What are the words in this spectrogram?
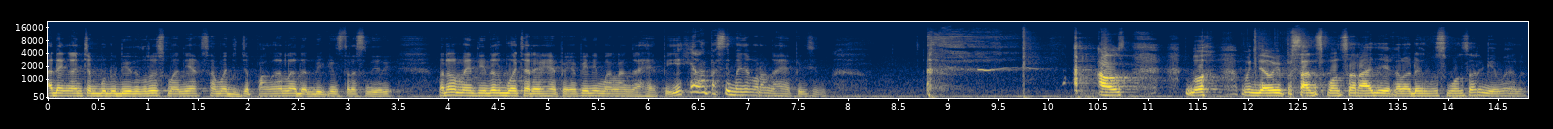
Ada yang ngancem bunuh diri terus maniak sama jejepangan lah dan bikin stres sendiri. Padahal main Tinder buat cari yang happy happy ini malah nggak happy. Ya lah pasti banyak orang nggak happy di situ. Aus, gue menjauhi pesan sponsor aja ya kalau ada yang mau sponsor gimana?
